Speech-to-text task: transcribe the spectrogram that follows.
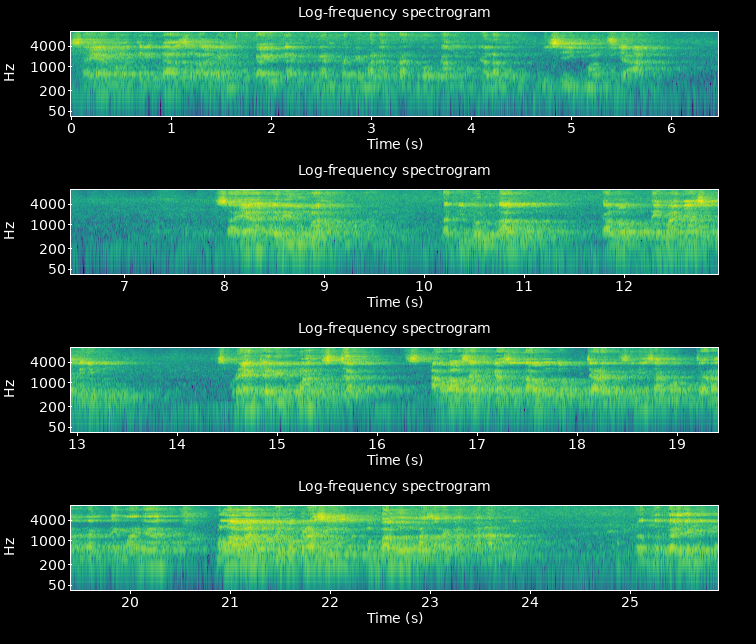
Saya mau cerita soal yang berkaitan dengan bagaimana peran Kokam di dalam misi kemanusiaan. Saya dari rumah tadi baru tahu kalau temanya seperti itu. Sebenarnya dari rumah sejak awal saya dikasih tahu untuk bicara di sini, saya mau bicara tentang temanya melawan demokrasi, membangun masyarakat anarki. Contoh gaya gitu.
